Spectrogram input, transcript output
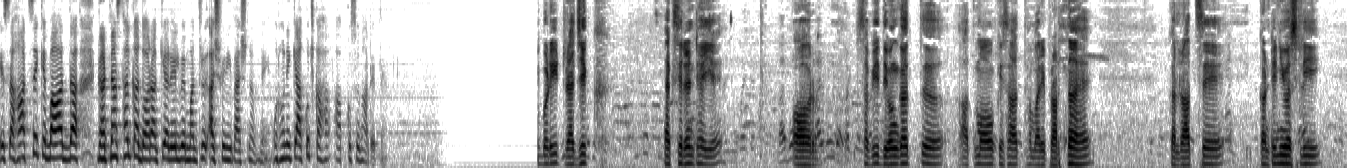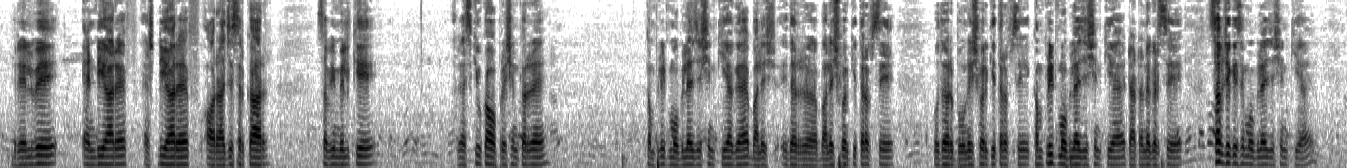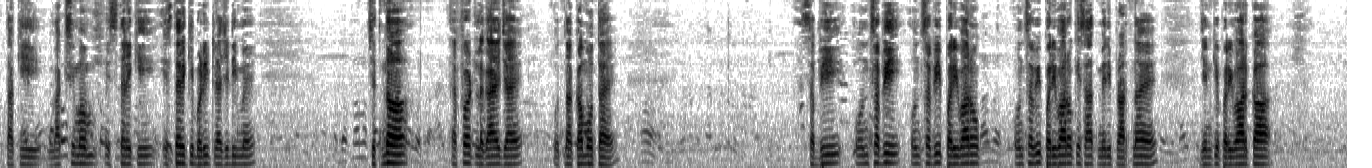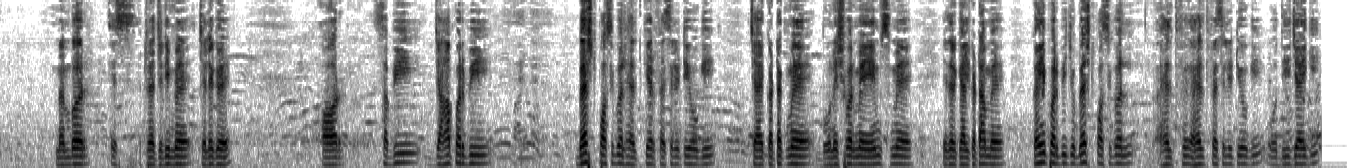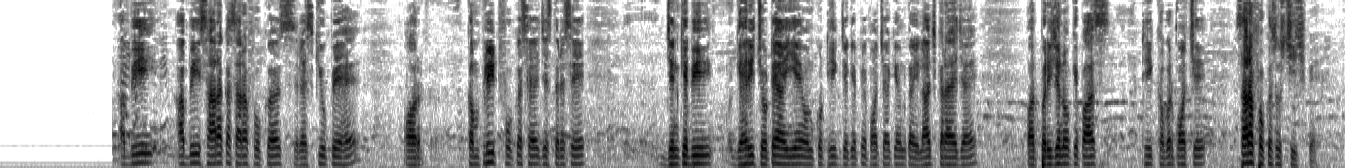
इस हादसे के बाद घटनास्थल का दौरा किया रेलवे मंत्री अश्विनी वैष्णव ने। उन्होंने क्या कुछ कहा? आपको सुना देते हैं। बड़ी ट्रेजिक एक्सीडेंट है ये और सभी दिवंगत आत्माओं के साथ हमारी प्रार्थना है। कल रात से कंटिन्यूसली रेलवे एनडीआरएफ एसडीआरएफ और राज्य सरकार सभी मिलके रेस्क्यू का ऑपरेशन कर रहे हैं। कंप्लीट मोबिलाइजेशन किया गया है, बालेश, इधर बालेश्वर की तरफ़ से, उधर भुवनेश्वर की तरफ़ से कंप्लीट मोबिलाइजेशन किया है टाटानगर से सब जगह से मोबिलाइजेशन किया है, ताकि मैक्सिमम इस तरह की, इस तरह की बड़ी ट्रेजेडी में जितना एफर्ट लगाया जाए, उतना कम होता है। सभी, उन सभी उन सभी परिवारों, उन सभी परिवारों के साथ मेरी प्रार्थना है, जिनके परिवार का मेंबर इस ट्रेजेडी में चले गए। और सभी जहाँ पर भी best possible health care facility होगी, चाहे कटक में, भुवनेश्वर में, एम्स में, इधर कैलकाटा में, कहीं पर भी जो best possible health health facility होगी, वो दी जाएगी। अभी अभी सारा का सारा फोकस रेस्क्यू पे है और कंप्लीट फोकस है, जिस तरह से जिनके भी गहरी चोटें आई हैं, उनको ठीक जगह पे पहुँचा के उनका इलाज कराया जाए और परिजनों के पास ठीक खबर पहुँचे, सारा फोकस उस चीज़ पे। है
